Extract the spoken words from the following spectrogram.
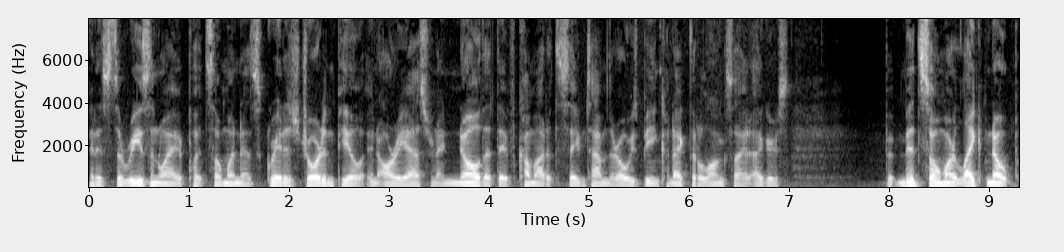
And it's the reason why I put someone as great as Jordan Peele and Ari Aster, and I know that they've come out at the same time. They're always being connected alongside Eggers. But Midsommar, like Nope,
